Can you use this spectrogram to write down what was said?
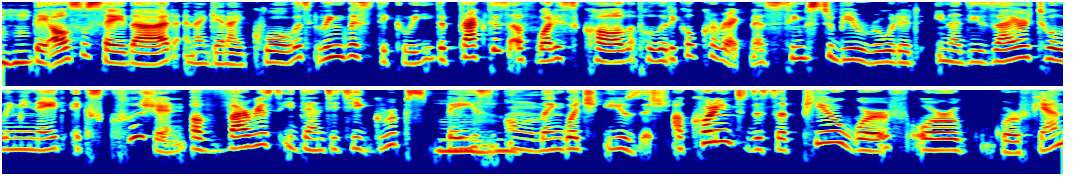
Mm-hmm. They also say that, and again I quote, linguistically, the practice of what is called political correctness seems to be rooted in a desire to eliminate exclusion of various identity groups based Mm. on language usage. According to the Sapir-Whorf or Whorfian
